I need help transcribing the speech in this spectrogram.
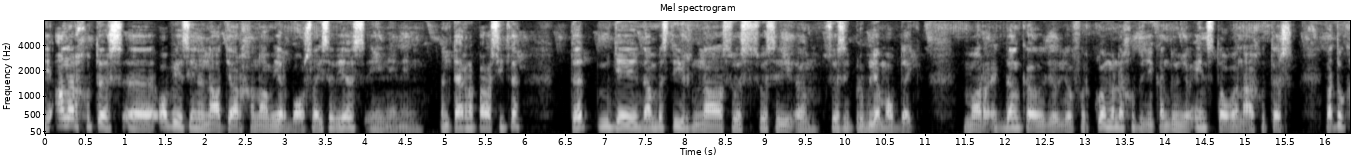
Die ander goeters uh obvious in 'n naadjaar gaan daar meer borsluise wees en en en interne parasiete. Dit moet jy dan bestuur na soos soos die ehm um, soos die probleem opduik. Maar ek dink jou jou voorkomende goed wat jy kan doen, jou enstowwe en daai goeters wat ook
